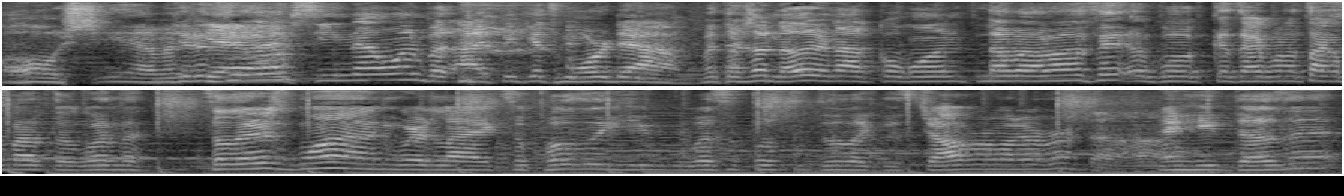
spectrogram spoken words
Oh shit, I You didn't see that yeah, one? I've seen that one, but I think it's more down. But there's another narco one. No, but I want to say well because I want to talk about the one that. So there's one where like supposedly he was supposed to do like this job or whatever, Uh-huh. and he doesn't.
